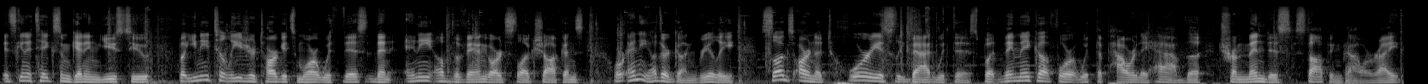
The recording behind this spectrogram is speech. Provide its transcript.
It's going to take some getting used to, but you need to lead your targets more with this than any of the Vanguard slug shotguns, or any other gun really. Slugs are notoriously bad with this, but they make up for it with the power they have, the tremendous stopping power, right?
